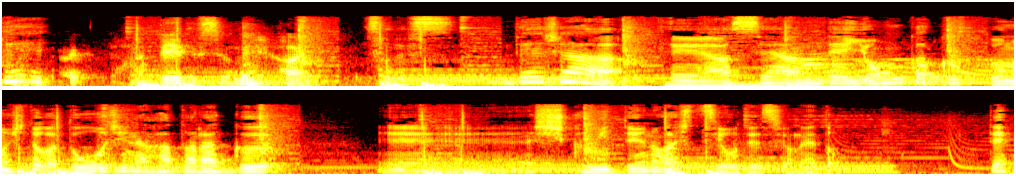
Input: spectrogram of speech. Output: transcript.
で、でですよね。はい。そうです。で、じゃあ、えー、ASEAN で4カ国の人が同時に働く、えー、仕組みというのが必要ですよねと。で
